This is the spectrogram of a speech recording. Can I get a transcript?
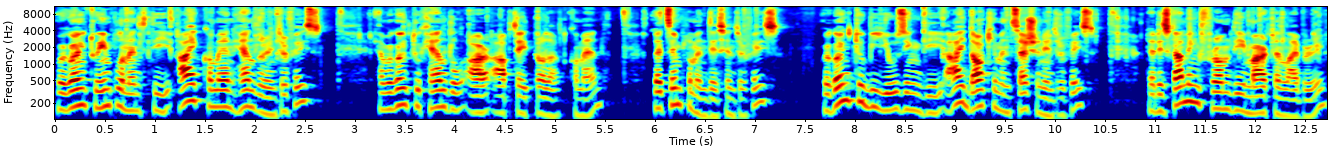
We're going to implement the i command handler interface and we're going to handle our update product command. Let's implement this interface. We're going to be using the iDocument session interface that is coming from the Marten library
